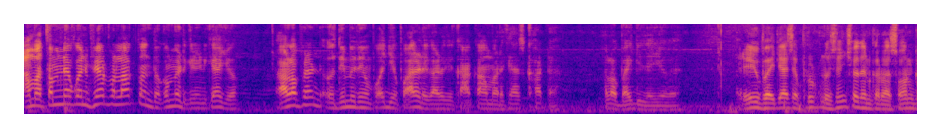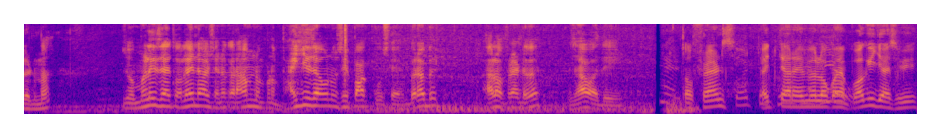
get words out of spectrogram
આમાં તમને કોઈને ફેરફાર લાગતો ને તો કમેન્ટ કરીને કહેજો. હાલો ફ્રેન્ડ ધીમે ધીમે પહોંચીએ પાલડી કાઢ કે કાકા અમારે ત્યાં ખાટા. હાલો ભાગી જઈએ હવે. રવિભાઈ જાય છે ફ્રૂટનું સંશોધન કરવા સોનગઢમાં. જો મળી જાય તો લઈને આવશે નકર આમને પણ ભાગી જવાનું છે પાક્કું છે. બરાબર? હાલો ફ્રેન્ડ હવે જવા દઈએ તો ફ્રેન્ડ્સ અત્યારે અમે લોકો અહીંયા પહોંચી ગયા છીએ.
